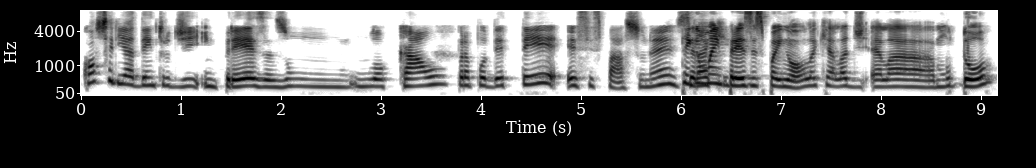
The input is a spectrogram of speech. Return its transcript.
qual seria dentro de empresas um, um local para poder ter esse espaço, né? Tem será uma que... empresa espanhola que ela, ela mudou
